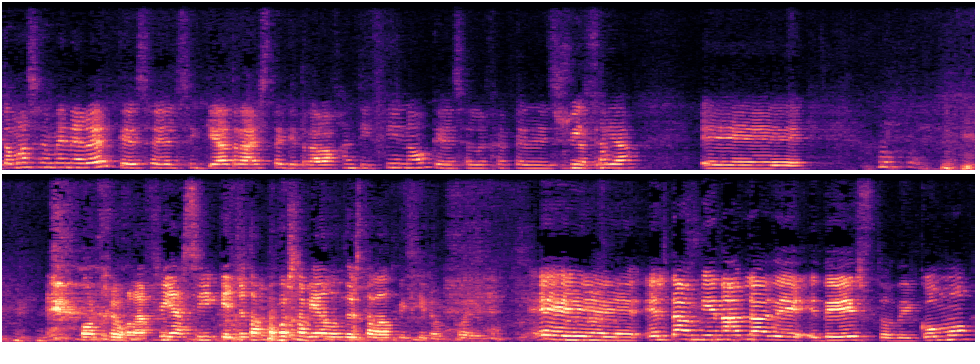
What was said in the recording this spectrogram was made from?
Thomas Menegger, que es el psiquiatra este que trabaja en Ticino, que es el jefe de psiquiatría, Por geografía sí, que yo tampoco sabía dónde estaba Piscino. Eh, él también habla de, de, esto, de cómo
